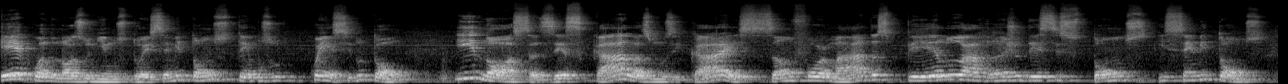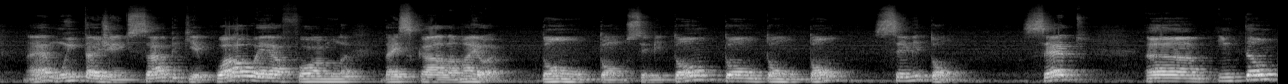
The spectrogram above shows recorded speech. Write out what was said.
E quando nós unimos dois semitons, temos o conhecido tom. E nossas escalas musicais são formadas pelo arranjo desses tons e semitons. Né? Muita gente sabe que qual é a fórmula da escala maior? Tom, tom, semitom, tom, tom, tom, semitom. Certo? Então,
